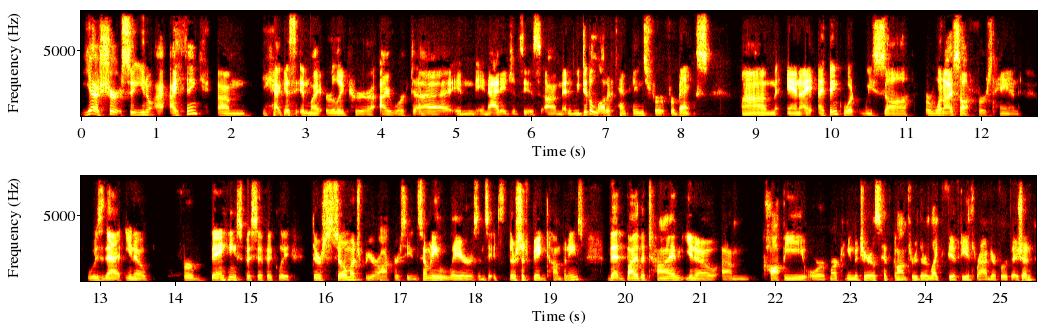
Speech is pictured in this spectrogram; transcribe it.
Yeah, sure. So you know, I, I think um, I guess in my early career, I worked uh, in in ad agencies, um, and we did a lot of campaigns for for banks. Um, and I, I think what we saw, or what I saw firsthand, was that you know, for banking specifically, there's so much bureaucracy and so many layers, and it's they're such big companies that by the time you know um, copy or marketing materials have gone through their like 50th round of revision,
